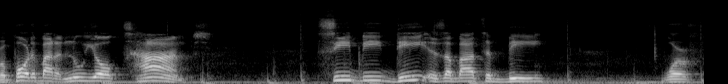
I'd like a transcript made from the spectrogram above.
reported by the New York Times. CBD is about to be worth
